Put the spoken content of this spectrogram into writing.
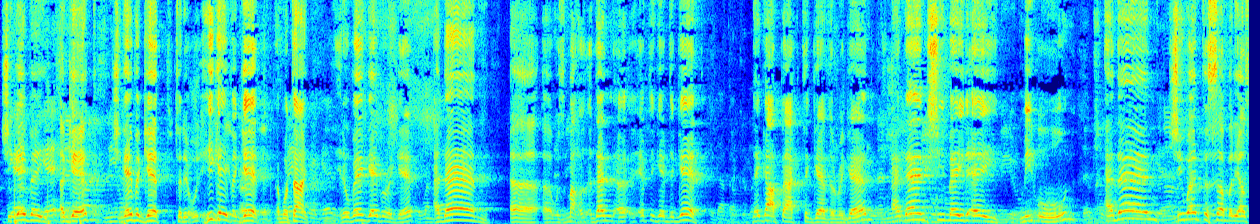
She gave a, a get. She gave a get to the. He gave a get. Rabotai. Reuven gave her a get, and then uh, uh, was then uh, after he gave the get, they got back together again, and then she made a mi'un, and then she went to somebody else.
